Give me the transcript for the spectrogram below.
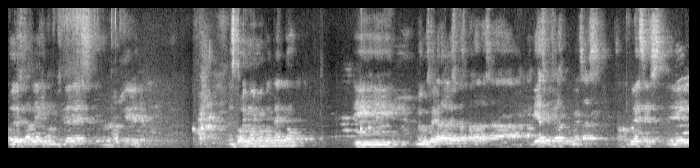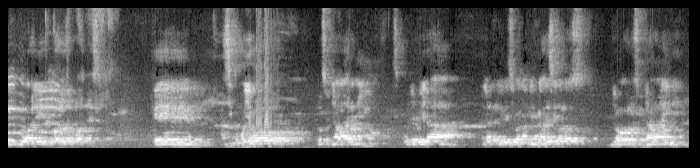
poder estar hoy aquí con ustedes. De verdad que estoy muy, muy contento y me gustaría darles unas palabras a, a futuras promesas japoneses del fútbol y de todos los deportes que así como yo lo soñaba de niño, así como yo veía en la televisión a mis grandes ídolos, yo lo soñaba y,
